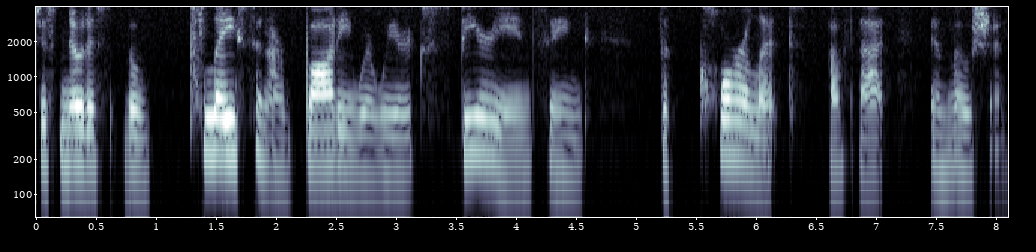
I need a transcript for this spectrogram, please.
Just notice the place in our body where we are experiencing the correlate of that emotion.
